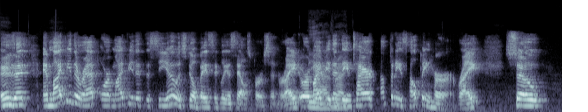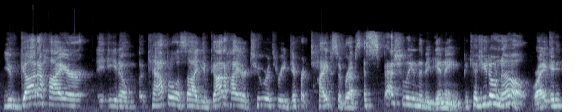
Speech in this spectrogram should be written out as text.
Is it? It might be the rep, or it might be that the CEO is still basically a salesperson, right? Or it might yeah, be that right. the entire company is helping her, right? So you've got to hire, you know, capital aside, you've got to hire two or three different types of reps, especially in the beginning, because you don't know, right? And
